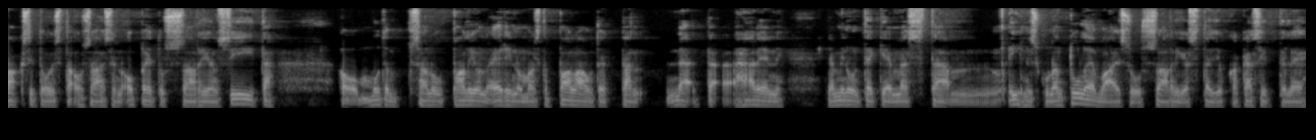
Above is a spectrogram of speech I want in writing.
12-osaisen opetussarjan siitä. On muuten saanut paljon erinomaista palautetta hänen ja minun tekemästä mm, ihmiskunnan tulevaisuussarjasta, joka käsittelee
